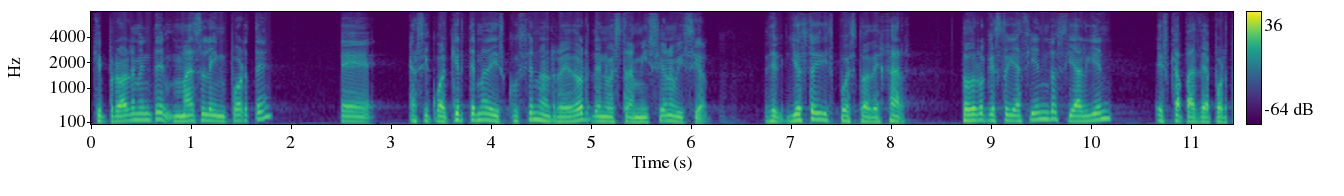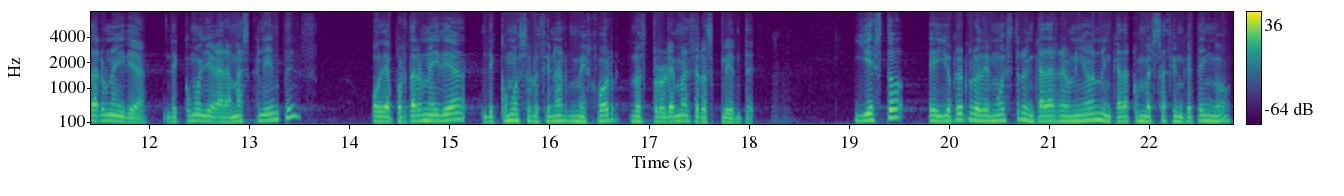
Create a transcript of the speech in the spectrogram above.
que probablemente más le importe eh, casi cualquier tema de discusión alrededor de nuestra misión o visión. Es decir, yo estoy dispuesto a dejar todo lo que estoy haciendo si alguien es capaz de aportar una idea de cómo llegar a más clientes o de aportar una idea de cómo solucionar mejor los problemas de los clientes. Y esto eh, yo creo que lo demuestro en cada reunión, en cada conversación que tengo,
